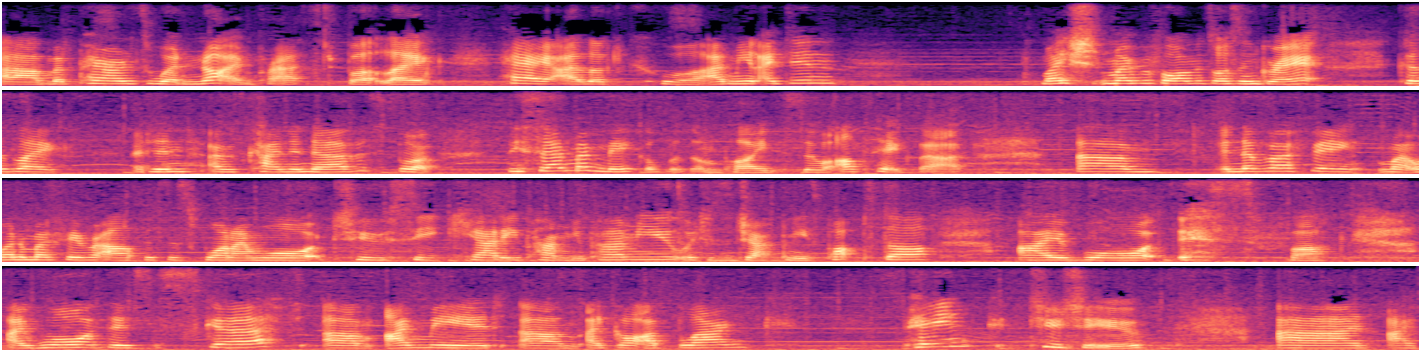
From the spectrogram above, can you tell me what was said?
Uh, my parents were not impressed but like hey I looked cool. I mean I didn't my my performance wasn't great because like I didn't I was kind of nervous but they said my makeup was on point so I'll take that. Um, Another thing, my, one of my favourite outfits is one I wore to see Kyary Pamyu Pamyu, which is a Japanese pop star. I wore this, fuck, I wore this skirt, um, I made, um, I got a blank pink tutu and I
